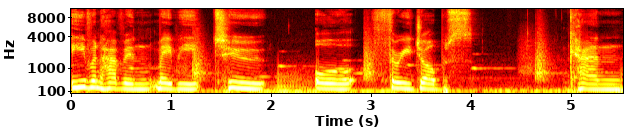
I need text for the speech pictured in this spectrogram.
even having maybe two or three jobs can,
